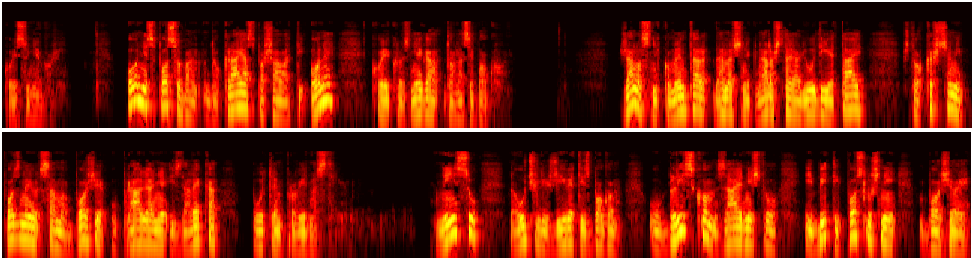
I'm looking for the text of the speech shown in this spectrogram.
koji su njegovi. On je sposoban do kraja spašavati one koji kroz njega dolaze Bogu. Žalosni komentar današnjeg naraštaja ljudi je taj što kršćani poznaju samo Božje upravljanje iz daleka putem providnosti. Nisu naučili živjeti s Bogom u bliskom zajedništvu i biti poslušni Božjoj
